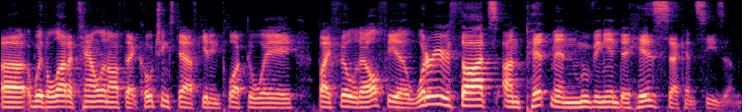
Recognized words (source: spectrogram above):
uh, with a lot of talent off that coaching staff getting plucked away by Philadelphia. What are your thoughts on Pittman moving into his second season?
